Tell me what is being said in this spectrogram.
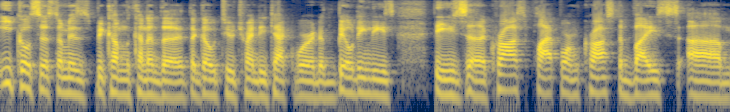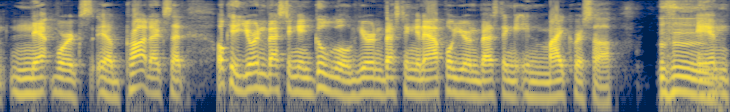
ecosystem has become kind of the, the go-to trendy tech word of building these these uh, cross-platform, cross-device um, networks uh, products that okay, you're investing in Google, you're investing in Apple, you're investing in Microsoft, and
